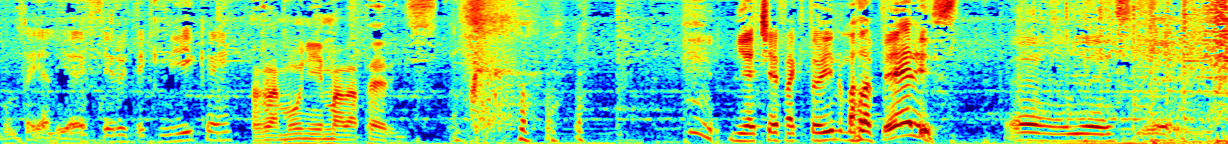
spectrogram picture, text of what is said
multa alia efero tecniche. Ramoni malaperis. Mia chef actorino malaperis? Oh, yes, yes.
